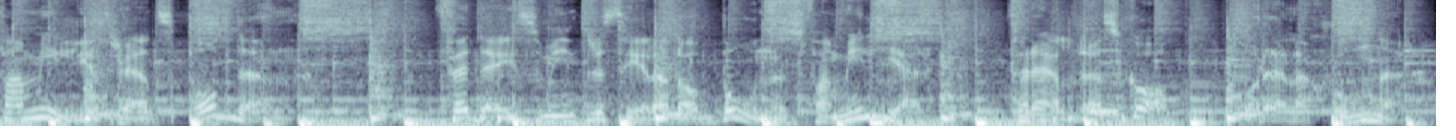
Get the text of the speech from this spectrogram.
Familjeträdspodden. För dig som är intresserad av bonusfamiljer, föräldraskap och relationer.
